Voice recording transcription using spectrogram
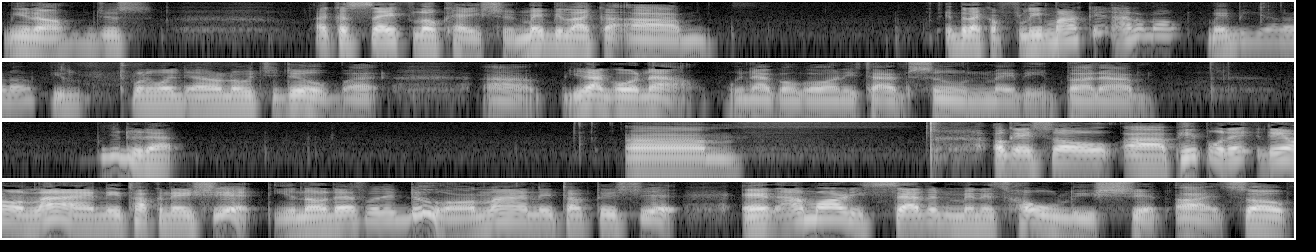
You know, just like a safe location, maybe like a um, maybe like a flea market. I don't know. Maybe I don't know. You twenty one. I don't know what you do, but uh, you're not going now. We're not gonna go anytime soon, maybe. But um, we can do that. Um. Okay, so uh, people they they online they talking their shit. You know that's what they do online. They talk their shit, and I'm already seven minutes. Holy shit! All right, so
